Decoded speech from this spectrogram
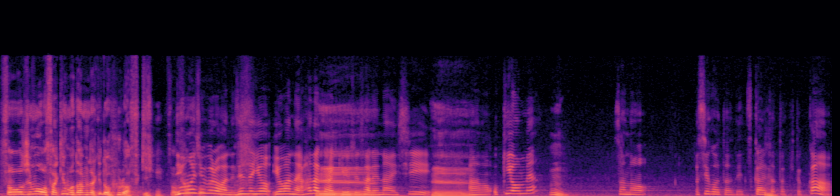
掃除もお酒もダメだけどお風呂は好き。日本酒風呂はね全然よ酔わない肌から吸収されないしへー。あのお清め？うん。そのお仕事で疲れた時とか、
